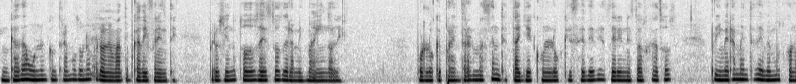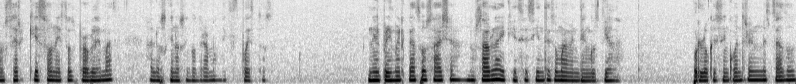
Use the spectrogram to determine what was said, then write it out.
en cada uno encontramos una problemática diferente, pero siendo todos estos de la misma índole. Por lo que para entrar más en detalle con lo que se debe hacer en estos casos, primeramente debemos conocer qué son estos problemas a los que nos encontramos expuestos. En el primer caso, Sasha nos habla de que se siente sumamente angustiada, por lo que se encuentra en un estado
